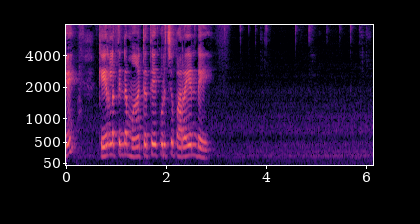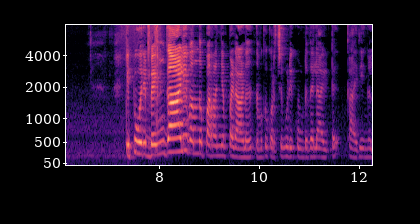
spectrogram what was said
ഏ? കേരളത്തിന്റെ മാറ്റത്തെക്കുറിച്ച് പറയണ്ടേ? ഇപ്പൊ ഒരു ബംഗാളി വന്ന് പറഞ്ഞപ്പോഴാണ് നമുക്ക് കുറച്ചും കൂടി കൂടുതലായിട്ട് കാര്യങ്ങൾ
